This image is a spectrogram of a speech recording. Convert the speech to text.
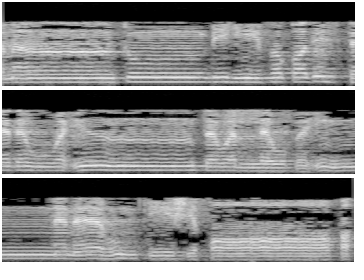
آمنتم به فقد اهتدوا وإن تولوا فإنما هم في شقاق.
